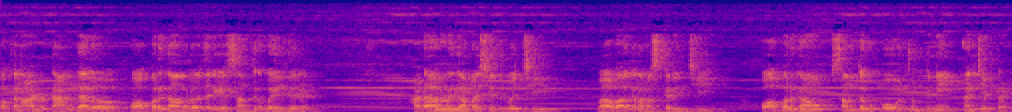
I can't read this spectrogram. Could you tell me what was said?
ఒకనాడు టాంగాలో కోపరగాములో జరిగే సంతకు బయలుదేరాడు. హడావుడిగా మసీదుకు వచ్చి బాబాకు నమస్కరించి కోపరగాం సంతకు పోవుచుంటిని అని చెప్పాడు.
